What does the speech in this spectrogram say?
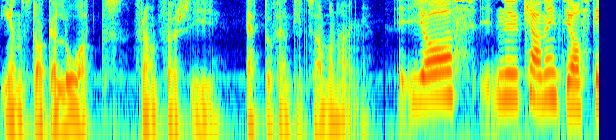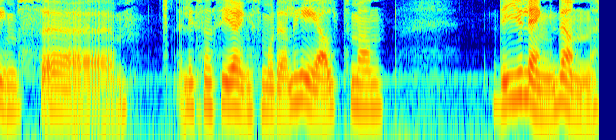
enstaka låt framförs i ett offentligt sammanhang? Ja, nu kan inte jag Stims eh, licensieringsmodell helt men det är ju längden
